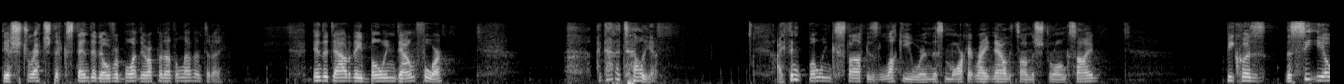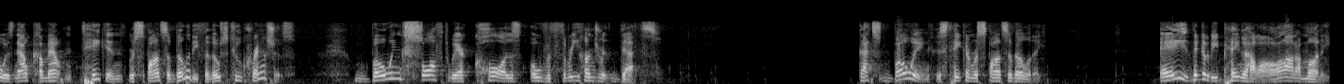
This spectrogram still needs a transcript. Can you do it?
They're stretched, extended, overbought. They're up another 11 today. In the Dow today, Boeing down four. I got to tell you, I think Boeing stock is lucky we're in this market right now that's on the strong side because the CEO has now come out and taken responsibility for those two crashes. Boeing software caused over 300 deaths. That's Boeing is taking responsibility. A, they're going to be paying out a lot of money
